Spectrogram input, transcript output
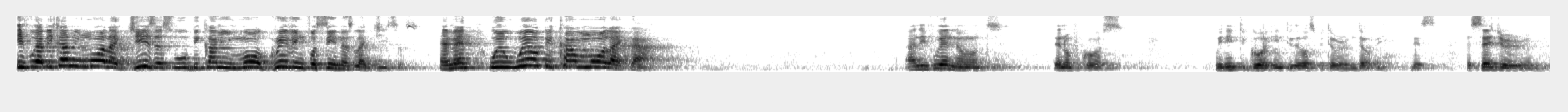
If we are becoming more like Jesus, we will be becoming more grieving for sinners like Jesus. Amen? We will become more like that. And if we're not, then of course, we need to go into the hospital room, don't we? This, the surgery room.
